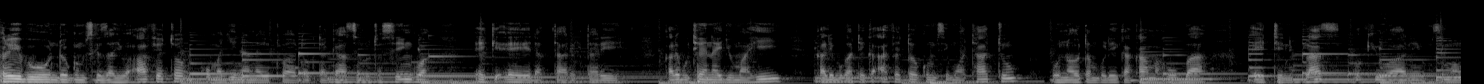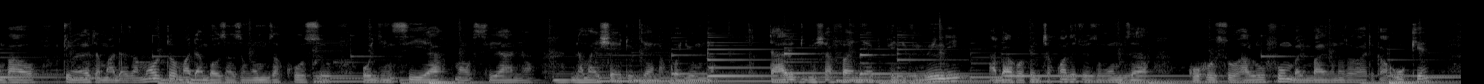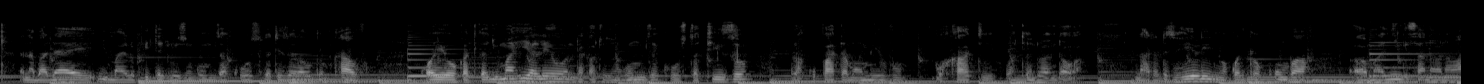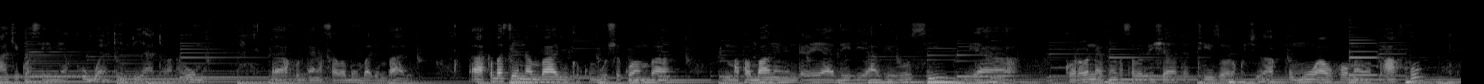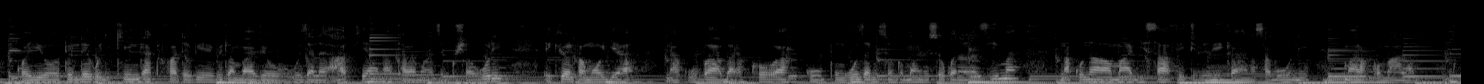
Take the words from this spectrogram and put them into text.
karibu ndugu msikilizaji wa afya talk. Kwa majina anaitwa dr gasen lutasingwa aka daktari mtarii karibu tena ijumaa hii. Karibu katika afya talk msimu wa tatu unaotambulika kama huba 18 plus ukiwa ni msimu ambao tunaleta mada za moto mada ambazo zinazungumza kuhusu ujinsia mahusiano na maisha yetu vijana kwa jumla. Tayari tumeshafanya vipindi viwili ambako kipindi cha kwanza tulizungumza kuhusu harufu mbalimbali zinazotoka katika uke na baadaye jumaa iliyopita tulizungumza kuhusu tatizo la uke mkavu. Kwa hiyo katika jumaa hii ya leo nataka tuzungumze kuhusu tatizo la kupata maumivu wakati wa tendo la ndoa. Na tatizo hili limekuwa likiwakumba uh, mara nyingi sana wanawake kwa sehemu kubwa lakini pia hata wanaume uh, kulingana na sababu mbalimbali. Uh, kabla sienda mbali nikukumbushe kwamba mapambano yanaendelea dhidi ya virusi vya korona vinavyosababisha tatizo la kupumua au homa ya mapafu kwa hiyo tuendelee kujikinga tufate vile vitu ambavyo wizara ya afya na wataalamu wanazidi kushauri ikiwa ni pamoja na kuvaa barakoa kupunguza misongamano isiokuwa na lazima na kunawa maji safi tiririka na sabuni mara kwa mara.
